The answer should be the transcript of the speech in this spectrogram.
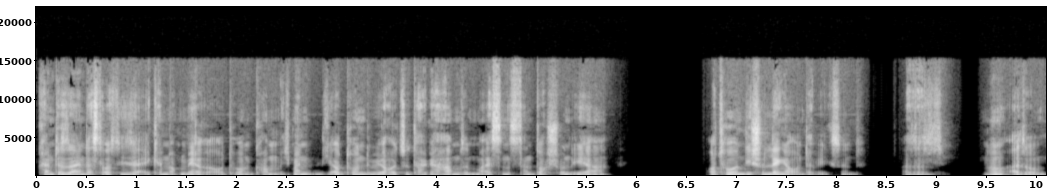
könnte sein, dass aus dieser Ecke noch mehrere Autoren kommen. Ich meine, die Autoren, die wir heutzutage haben, sind meistens dann doch schon eher Autoren, die schon länger unterwegs sind. Also, ne, also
